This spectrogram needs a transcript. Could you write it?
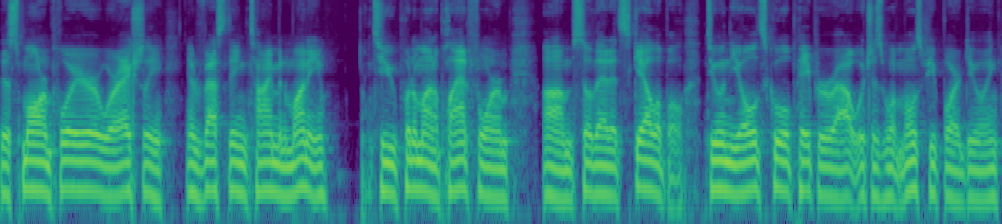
the small employer. We're actually investing time and money to put them on a platform um, so that it's scalable. Doing the old school paper route, which is what most people are doing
